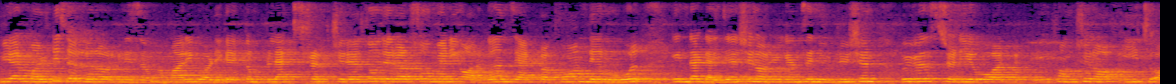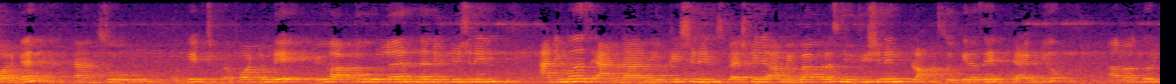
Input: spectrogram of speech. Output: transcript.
we are multi cellular organism हमारी बॉडी का एक कम्प्लेक्स स्ट्रक्चर है। So there are so many organ that perform their role in the digestion और you can say nutrition we will study about function of each organ so okay for today you have to learn the nutrition in animals and the nutrition in specially amoeba plus nutrition in plants okay kira say thank you. Have a good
